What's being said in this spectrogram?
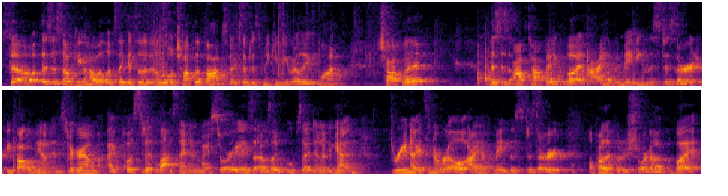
so this is so cute how it looks like it's a, a little chocolate box, but except it's making me really want chocolate. This is off topic, but I have been making this dessert. If you follow me on Instagram, I posted last night in my stories. I was like, oops, I did it again. Three nights in a row, I have made this dessert. I'll probably put a short up, but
